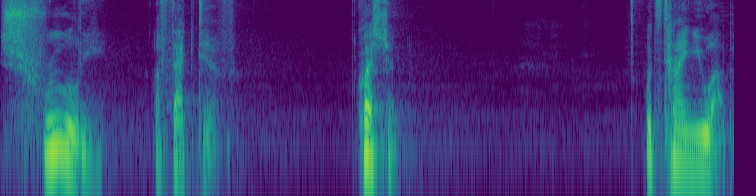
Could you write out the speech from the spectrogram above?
truly effective. Question What's tying you up?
